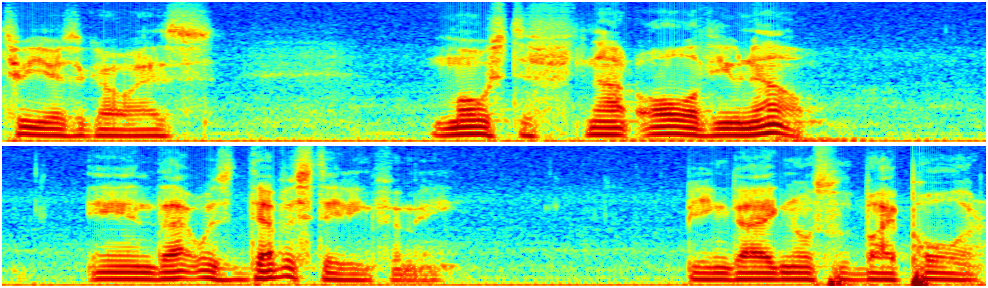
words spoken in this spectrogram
two years ago, as most, if not all of you know. And that was devastating for me, being diagnosed with bipolar.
